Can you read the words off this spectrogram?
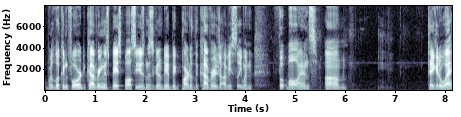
we're looking forward to covering this baseball season. This is going to be a big part of the coverage, obviously, when football ends. Um, take it away.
